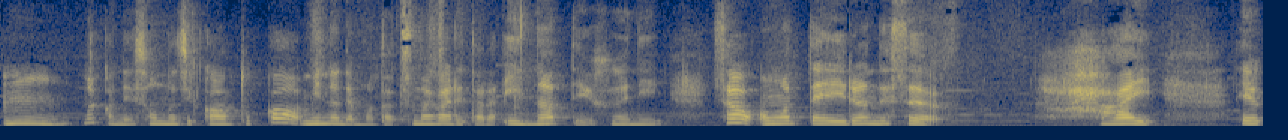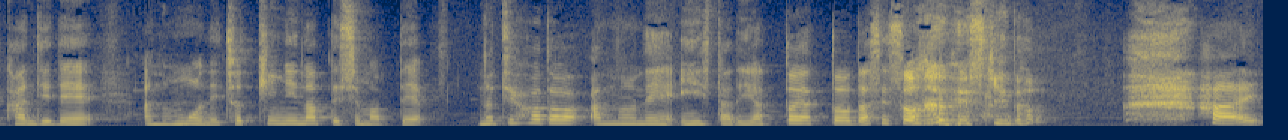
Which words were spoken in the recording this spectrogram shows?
うんなんかねそんな時間とかみんなでまたつながれたらいいなっていうふうにそう思っているんですはい。っていう感じであのもうね直近になってしまって後ほどあのねインスタでやっとやっと出せそうなんですけど。はい。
